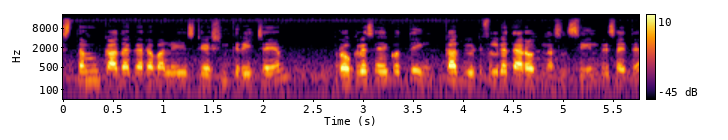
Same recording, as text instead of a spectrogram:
ప్రస్తుతం కాదగరవల్లి స్టేషన్కి రీచ్ అయ్యాం. ప్రోగ్రెస్ అయ్యే కొద్దీ ఇంకా బ్యూటిఫుల్గా తయారవుతుంది అసలు సీనరీస్ అయితే.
